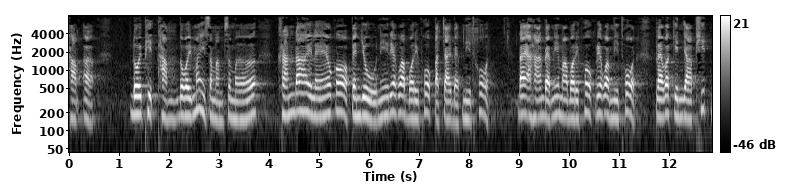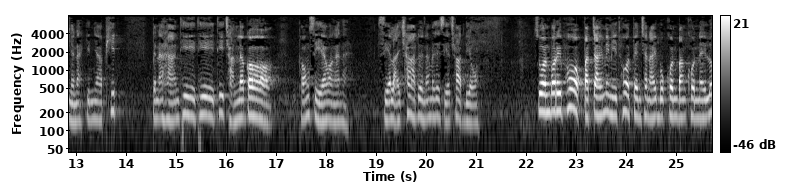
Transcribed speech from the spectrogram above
ธรรมเอ่อโดยผิดธรรม โดยไม่สม่ำเสมอ ครั้นได้แล้วก็เป็นอยู่นี้เรียกว่าบริโภคปัจจัยแบบมีโทษ ได้อาหารแบบนี้มาบริโภค เรียกว่ามีโทษ แปลว่ากินยาพิษเนี่ยนะกินยาพิษ เป็นอาหารที่ที่ที่ฉันแล้วก็ท้องเสียว่างั้นนะเสียหลายชาติด้วยนะไม่ใช่เสียชาติเดียว ส่วนบริโภคปัจจัยไม่มีโทษเป็นไนบุคคลบางคนในโล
